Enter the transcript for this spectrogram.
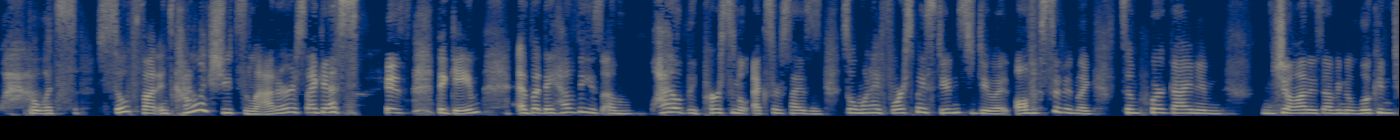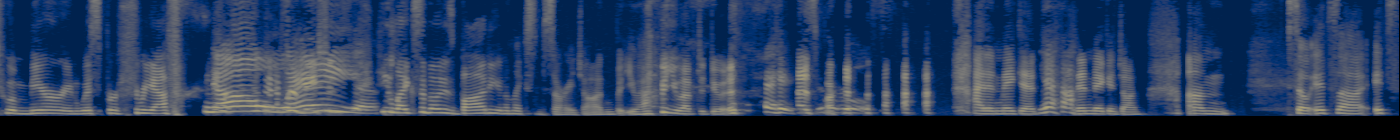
Wow. but what's so fun it's kind of like Chutes and Ladders i guess is the game Uh, but they have these um wildly personal exercises so when i force my students to do it all of a sudden like some poor guy named john is having to look into a mirror and whisper three aff- No Affirmations. way. he likes about his body and i'm like i'm sorry john but you have you have to do it Hey, As part the of- rules. i didn't make it Yeah. I didn't make it, John. Um, so it's uh it's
